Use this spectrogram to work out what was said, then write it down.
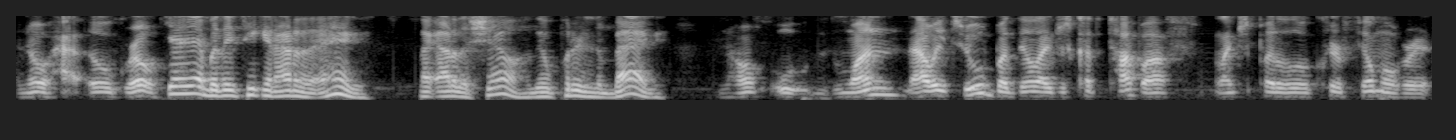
and it'll ha- it'll grow. Yeah, yeah, but they take it out of the egg, like out of the shell. They'll put it in a bag. No, ooh, one that way too, but they'll like just cut the top off and like just put a little clear film over it.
